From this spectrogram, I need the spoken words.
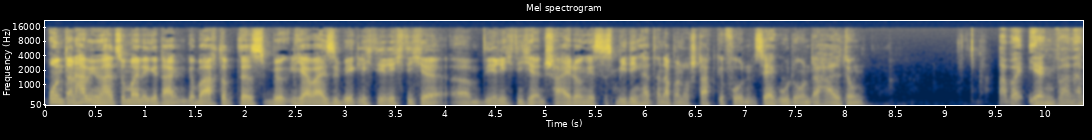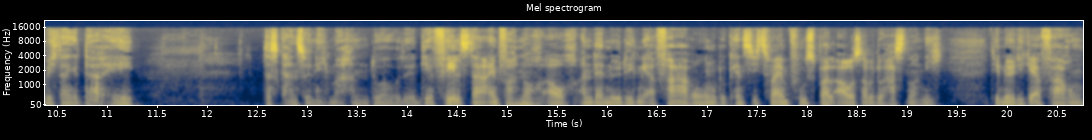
Und dann habe ich mir halt so meine Gedanken gemacht, ob das möglicherweise wirklich die richtige, ähm, die richtige Entscheidung ist. Das Meeting hat dann aber noch stattgefunden. Sehr gute Unterhaltung. Aber irgendwann habe ich dann gedacht, hey, das kannst du nicht machen. Du, dir fehlst da einfach noch auch an der nötigen Erfahrung. Du kennst dich zwar im Fußball aus, aber du hast noch nicht die nötige Erfahrung.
